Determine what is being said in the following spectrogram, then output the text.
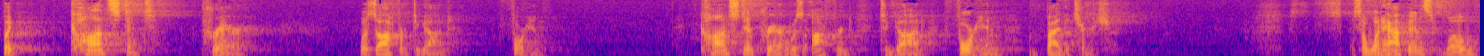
but constant prayer was offered to God for him. Constant prayer was offered to God for him by the church. So, what happens? Well,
